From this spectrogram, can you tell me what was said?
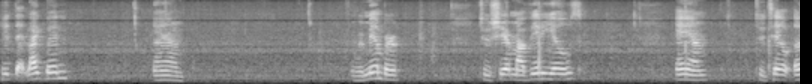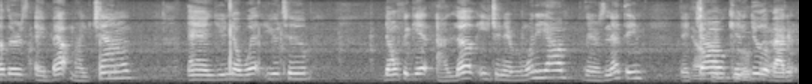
Hit that like button. And remember to share my videos and to tell others about my channel. And you know what, YouTube? Don't forget, I love each and every one of y'all. There's nothing that y'all can do about it.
